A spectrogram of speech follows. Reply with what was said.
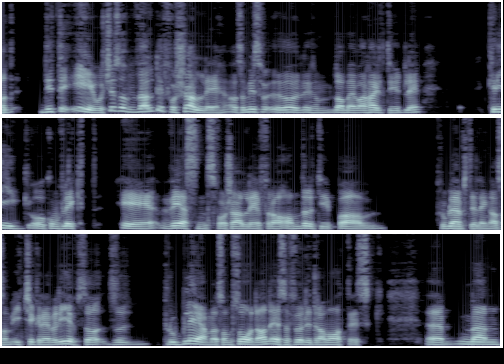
at dette er jo ikke så veldig forskjellig. altså liksom, La meg være helt tydelig. Krig og konflikt er vesensforskjellig fra andre typer problemstillinger som ikke krever liv. Så, så problemet som sådan er selvfølgelig dramatisk. Eh, men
